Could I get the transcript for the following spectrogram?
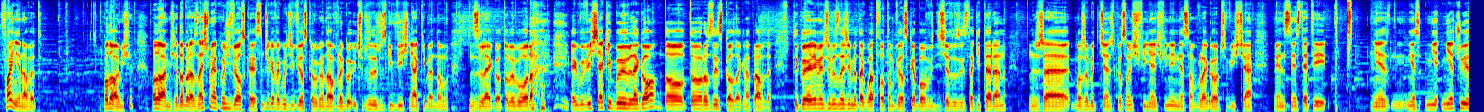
fajnie nawet. Podoba mi się, podoba mi się. Dobra, znajdźmy jakąś wioskę. Jestem ciekaw, jak będzie wioska wyglądała w Lego i czy przede wszystkim wieśniaki będą z Lego. To by było. Jakby wieśniaki były w Lego, to, to Rosy jest kozak, naprawdę. Tylko ja nie wiem, czy my znajdziemy tak łatwo tą wioskę, bo widzicie, tu jest taki teren, że może być ciężko. Są świnie, świnie nie są w Lego oczywiście, więc niestety. Nie, nie, nie, nie, czuję,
